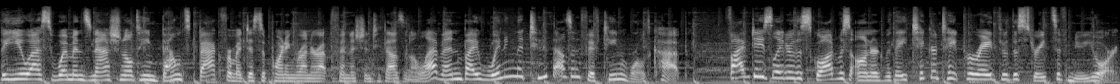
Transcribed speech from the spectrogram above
The U.S. women's national team bounced back from a disappointing runner up finish in 2011 by winning the 2015 World Cup. Five days later, the squad was honored with a ticker tape parade through the streets of New York.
